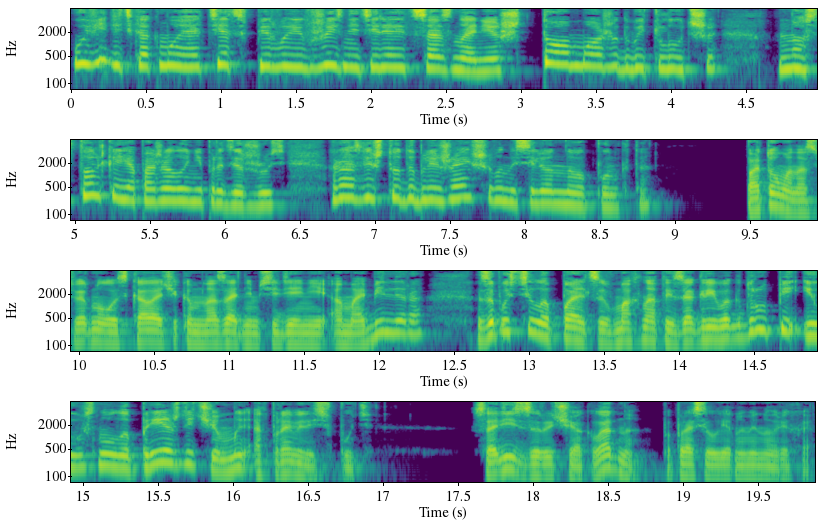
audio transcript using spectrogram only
«Увидеть, как мой отец впервые в жизни теряет сознание, что может быть лучше? Но столько я, пожалуй, не продержусь, разве что до ближайшего населенного пункта». Потом она свернулась калачиком на заднем сидении амобилера, запустила пальцы в мохнатый загривок Друппи и уснула прежде, чем мы отправились в путь. «Садись за рычаг, ладно?» – попросил я Нуминориха.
